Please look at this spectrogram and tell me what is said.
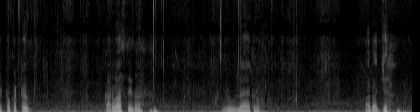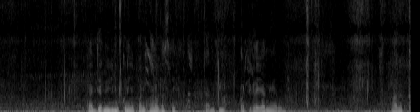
ਘੱਟੋ ਘੱਟ ਘਰ ਵਾਸਤੇ ਤਾਂ ਜ਼ਰੂਰ ਲਾਇਆ ਕਰੋ। ਆ ਗਾਜਰ। ਗਾਜਰ ਨਹੀਂ ਜੀ ਮੁੱਕਣੀ ਆਪਾਂ ਨੂੰ ਖਾਣ ਵਾਸਤੇ। ਚੱਲ ਪੀ ਪੱਟ ਕੇ ਲੈ ਜਾਂਦੇ ਆ ਰੋਜ਼। ਪਾਲਕ।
